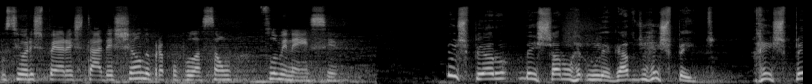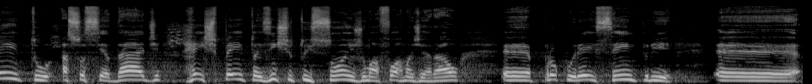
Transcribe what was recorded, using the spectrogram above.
o senhor espera estar deixando para a população fluminense? Eu espero deixar um, um legado de respeito. Respeito à sociedade, respeito às instituições de uma forma geral. É, procurei sempre é,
